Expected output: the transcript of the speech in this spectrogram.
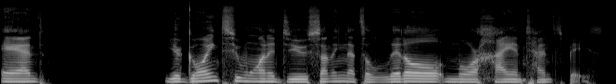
And you're going to want to do something that's a little more high intense base.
